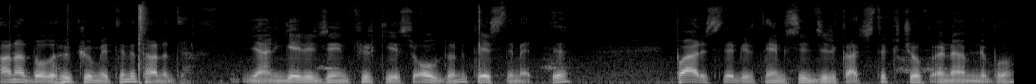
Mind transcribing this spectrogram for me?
Anadolu hükümetini tanıdı. Yani geleceğin Türkiye'si olduğunu teslim etti. Paris'te bir temsilcilik açtık. Çok önemli bu.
